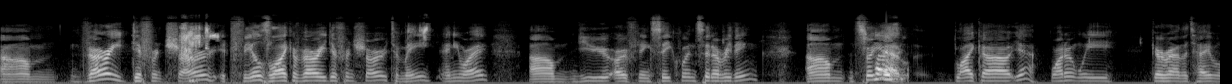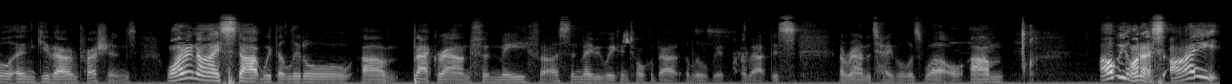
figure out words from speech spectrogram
Um, very different show. It feels like a very different show to me, anyway. Um, new opening sequence and everything. Um, so yeah, like uh, yeah. Why don't we go around the table and give our impressions? Why don't I start with a little um, background for me first, and maybe we can talk about a little bit about this around the table as well. Um, I'll be honest, I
